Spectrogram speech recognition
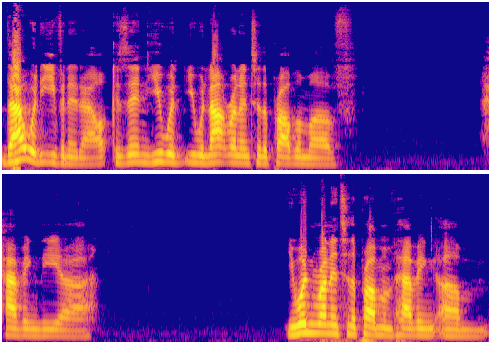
That would even it out because then you would you would not run into the problem of having the uh, you wouldn't run into the problem of having um,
